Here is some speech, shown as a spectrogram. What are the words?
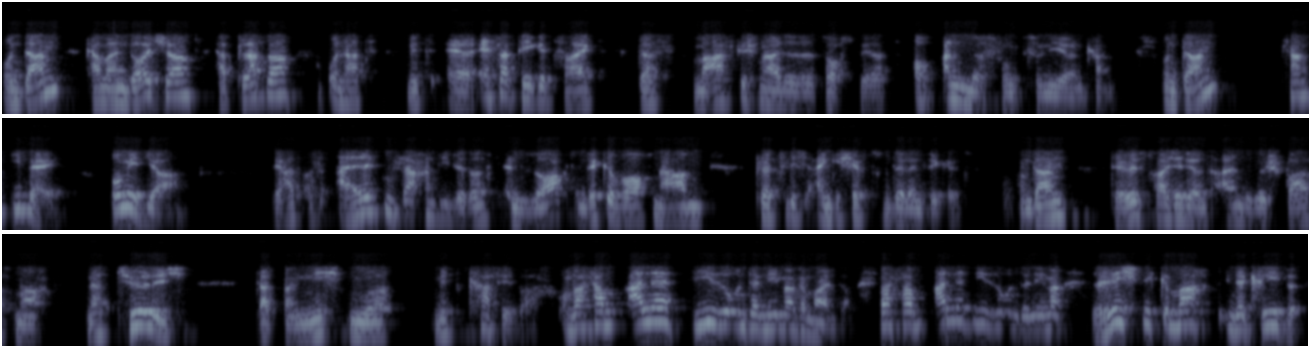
Und dann kam ein Deutscher, Herr Platter, und hat mit äh, SAP gezeigt, dass maßgeschneiderte Software auch anders funktionieren kann. Und dann kam eBay, Omidyar. Der hat aus alten Sachen, die wir sonst entsorgt und weggeworfen haben, plötzlich ein Geschäftsmodell entwickelt. Und dann der Österreicher, der uns allen so viel Spaß macht. Natürlich hat man nicht nur mit Kaffee wach. Und was haben alle diese Unternehmer gemeinsam? Was haben alle diese Unternehmer richtig gemacht in der Krise?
